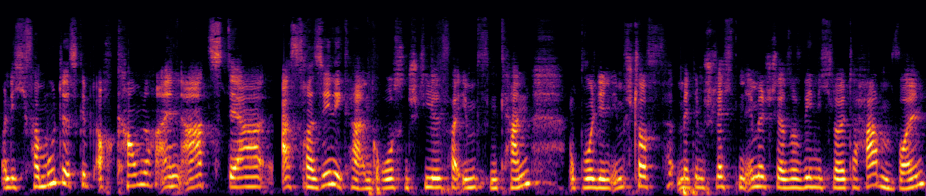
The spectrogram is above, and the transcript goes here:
und ich vermute, es gibt auch kaum noch einen Arzt, der AstraZeneca im großen Stil verimpfen kann, obwohl den Impfstoff mit dem schlechten Image ja so wenig Leute haben wollen.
